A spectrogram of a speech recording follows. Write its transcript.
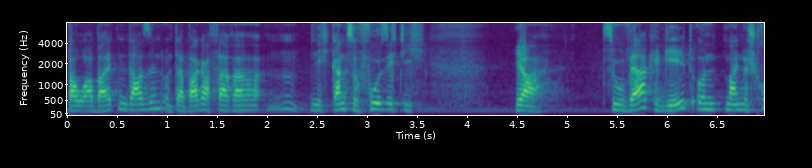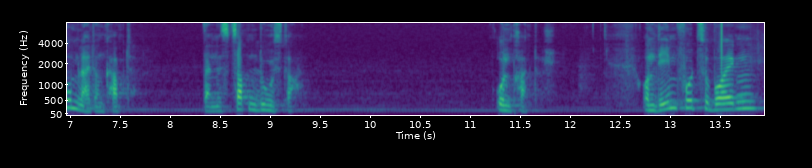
Bauarbeiten da sind und der Baggerfahrer hm, nicht ganz so vorsichtig ja, zu Werke geht und meine Stromleitung kappt? Dann ist zappenduster. Unpraktisch. Um dem vorzubeugen,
